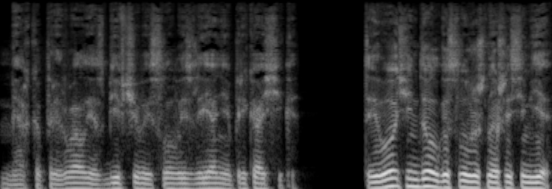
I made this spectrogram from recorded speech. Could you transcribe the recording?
Мягко прервал я сбивчивое слово излияния приказчика. Ты очень долго служишь нашей семье.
